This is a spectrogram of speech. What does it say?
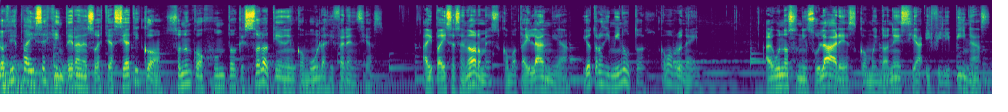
Los 10 países que integran el sudeste asiático son un conjunto que solo tienen en común las diferencias. Hay países enormes, como Tailandia, y otros diminutos, como Brunei. Algunos son insulares, como Indonesia y Filipinas,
